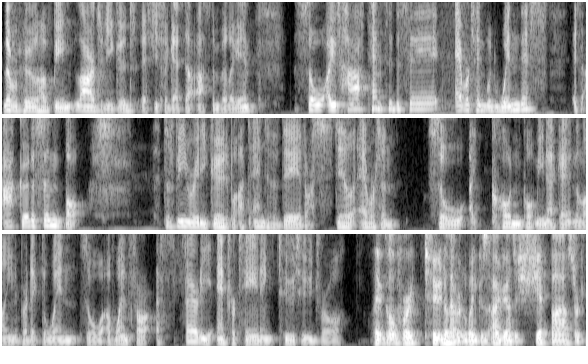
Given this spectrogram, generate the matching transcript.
Liverpool have been largely good, if you forget that Aston Villa game. So I was half tempted to say Everton would win this. It's at Goodison, but they've been really good. But at the end of the day, they're still Everton. So I couldn't put my neck out in the line and predict a win. So I've went for a fairly entertaining 2-2 draw. I've gone for a 2 0 Everton win because Adrian's a shit bastard.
